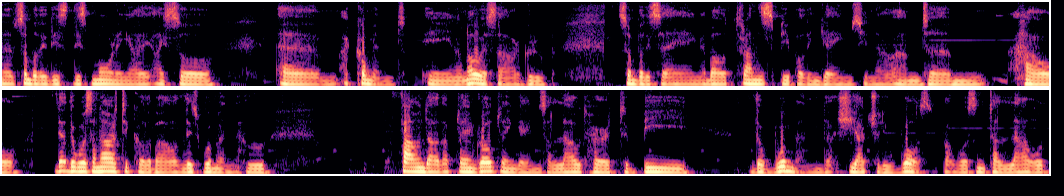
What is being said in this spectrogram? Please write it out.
uh, somebody this this morning, I I saw um, a comment in an OSR group somebody saying about trans people in games, you know, and um, how that there was an article about this woman who found out that playing role playing games allowed her to be the woman that she actually was, but wasn't allowed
